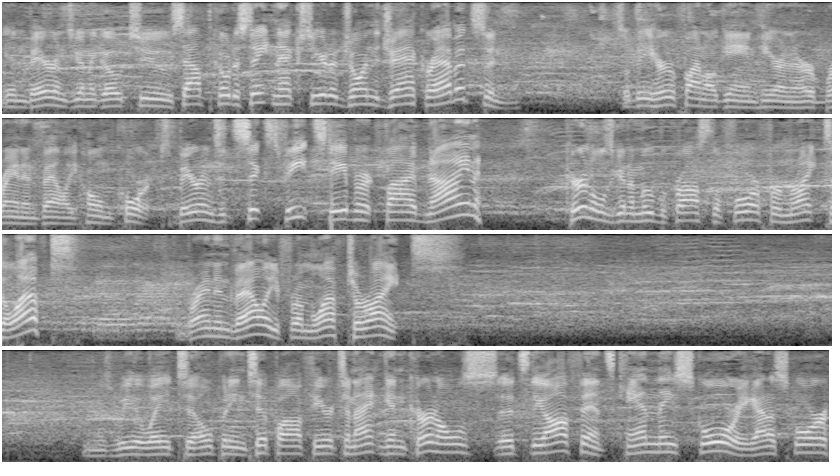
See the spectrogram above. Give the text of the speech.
And Behrens going to go to South Dakota State next year to join the Jackrabbits, and this will be her final game here in her Brandon Valley home court. Behrens at six feet, Stabner at five nine. Colonel's going to move across the floor from right to left. Brandon Valley from left to right. As we await to opening tip off here tonight, again, Colonels, it's the offense. Can they score? You got to score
